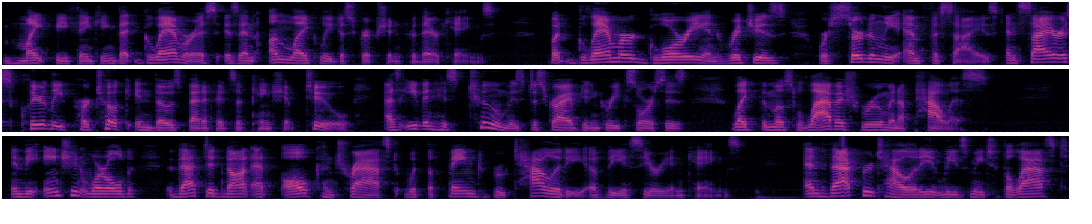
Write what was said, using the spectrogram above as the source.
might be thinking that glamorous is an unlikely description for their kings. But glamour, glory, and riches were certainly emphasized, and Cyrus clearly partook in those benefits of kingship too, as even his tomb is described in Greek sources like the most lavish room in a palace. In the ancient world, that did not at all contrast with the famed brutality of the Assyrian kings. And that brutality leads me to the last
